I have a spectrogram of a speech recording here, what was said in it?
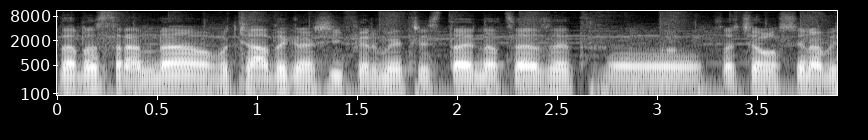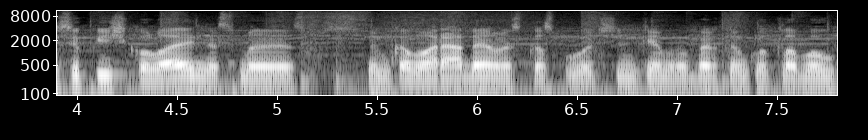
tato sranda, počátek naší firmy 301CZ eh, začalo si na vysoké škole, kde jsme s svým kamarádem, dneska společníkem Robertem Kotlabou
